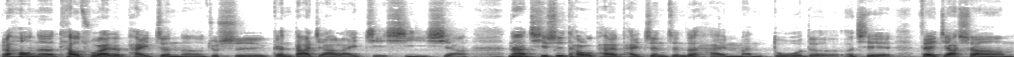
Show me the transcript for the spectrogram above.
然后呢，跳出来的牌阵呢，就是跟大家来解析一下。那其实塔罗牌牌阵真的还蛮多的，而且再加上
